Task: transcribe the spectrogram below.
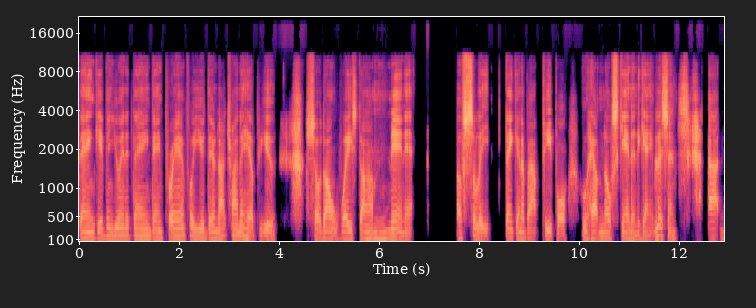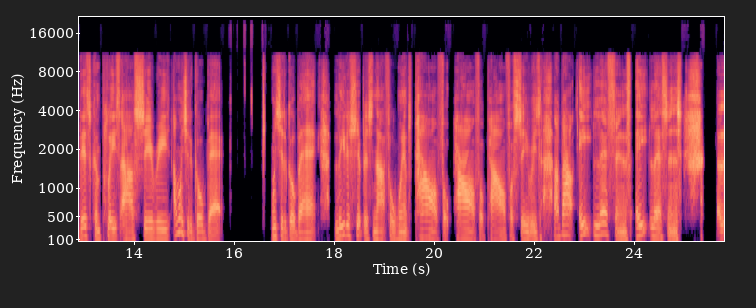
They ain't giving you anything. They ain't praying for you. They're not trying to help you. So don't waste a minute of sleep thinking about people who have no skin in the game. Listen, uh, this completes our series. I want you to go back. I want you to go back. Leadership is not for wimps. Powerful, powerful, powerful series. About eight lessons, eight lessons uh,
